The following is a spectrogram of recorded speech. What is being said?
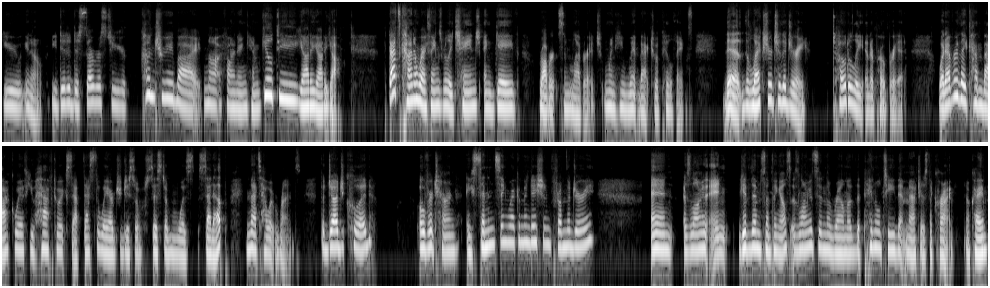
You, you know, you did a disservice to your country by not finding him guilty, yada, yada, yada. That's kind of where things really changed and gave Robert some leverage when he went back to appeal things. The the lecture to the jury, totally inappropriate. Whatever they come back with, you have to accept. That's the way our judicial system was set up, and that's how it runs. The judge could overturn a sentencing recommendation from the jury and as long as and give them something else as long as it's in the realm of the penalty that matches the crime okay?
